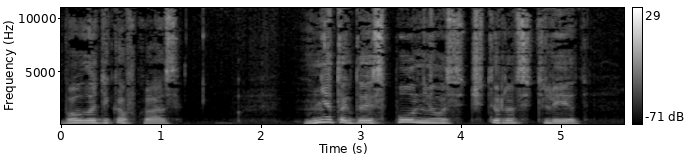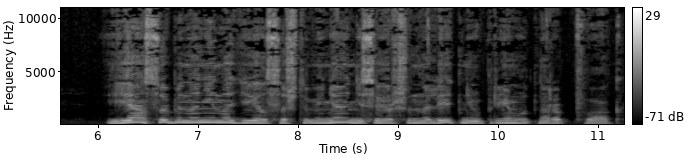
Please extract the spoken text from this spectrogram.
во Владикавказ. Мне тогда исполнилось 14 лет, и я особенно не надеялся, что меня, несовершеннолетнего, примут на рабфак.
